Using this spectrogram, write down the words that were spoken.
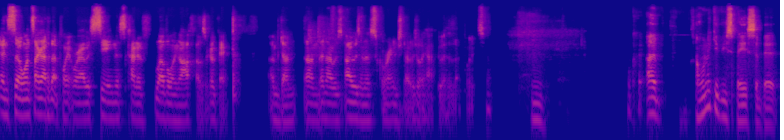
and so once I got to that point where I was seeing this kind of leveling off, I was like, okay, I'm done. Um, and I was I was in a score range that I was really happy with at that point. So, hmm. okay, I I want to give you space a bit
